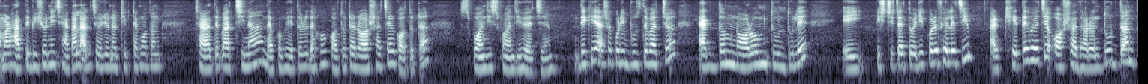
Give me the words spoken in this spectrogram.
আমার হাতে ভীষণই ছ্যাঁকা লাগছে, ওই জন্য ঠিকঠাক মতন ছাড়াতে পারছি না। দেখো ভেতরে দেখো কতটা রস আছে আর কতটা স্পঞ্জি স্পঞ্জি হয়েছে। দেখে আশা করি বুঝতে পারছ, একদম নরম তুলতুলে এই মিষ্টিটা তৈরি করে ফেলেছি। আর খেতে হয়েছে অসাধারণ, দুর্দান্ত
